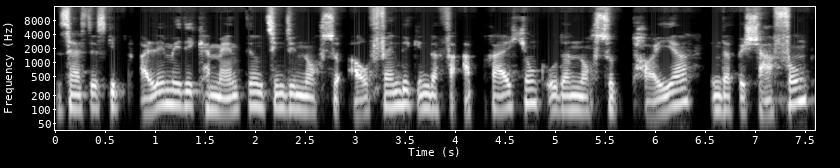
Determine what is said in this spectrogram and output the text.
Das heißt, es gibt alle Medikamente und sind sie noch so aufwendig in der Verabreichung oder noch so teuer in der Beschaffung.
